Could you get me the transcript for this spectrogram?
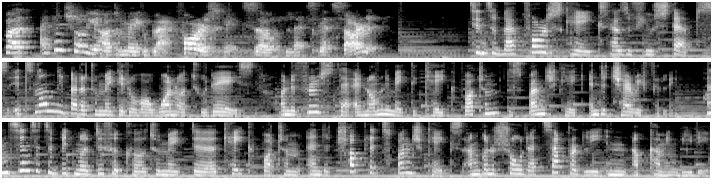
but I can show you how to make a black forest cake, so let's get started. Since the Black Forest cakes has a few steps, it's normally better to make it over one or two days. On the first day I normally make the cake bottom, the sponge cake and the cherry filling. And since it's a bit more difficult to make the cake bottom and the chocolate sponge cakes, I'm going to show that separately in an upcoming video.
